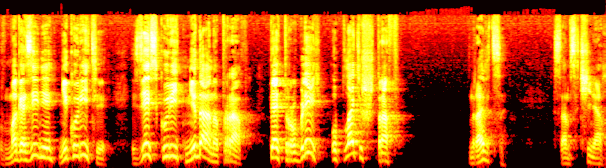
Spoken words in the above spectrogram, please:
в магазине не курите. Здесь курить не дано прав. Пять рублей уплатишь штраф. Нравится? Сам сочинял.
